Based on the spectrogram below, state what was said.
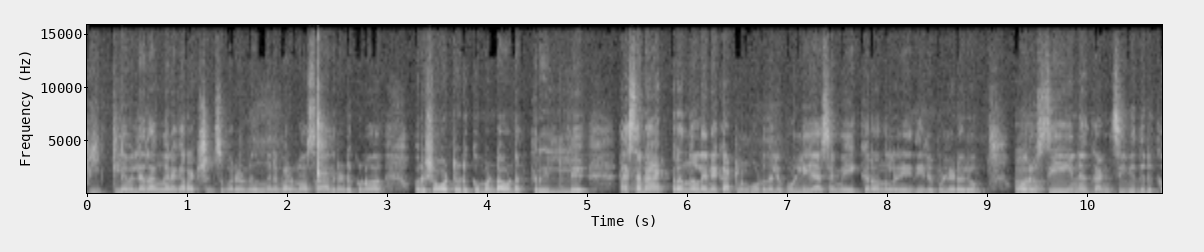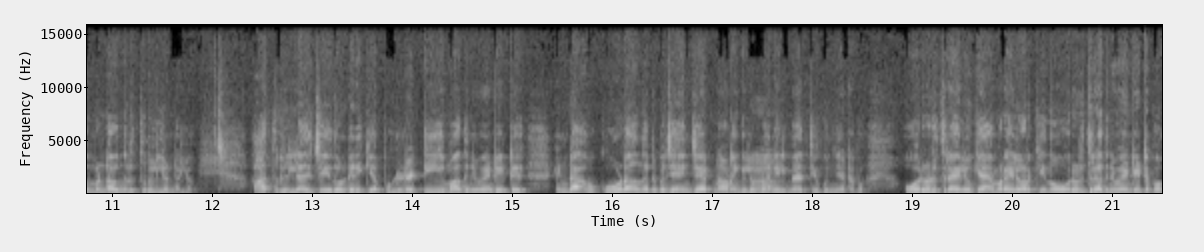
പീക്ക് ലെവലിൽ അത് അങ്ങനെ കറക്ഷൻസ് പറയണു ഇങ്ങനെ പറയണു ആ സാധനം എടുക്കണു ആ ഒരു ഷോട്ട് എടുക്കുമ്പോൾ ഉണ്ടാവുന്ന ത്രില്ല് ആസ് ആൻ ആക്ടർ എന്നുള്ളതിനെക്കാട്ടിലും കൂടുതൽ പുള്ളി ആസ് എ മേക്കർ എന്നുള്ള രീതിയിൽ പുള്ളിയുടെ ഒരു ഓരോ സീന് കൺസീവ് ചെയ്തെടുക്കുമ്പോൾ ഉണ്ടാകുന്ന ഒരു ത്രില്ലുണ്ടല്ലോ ആ ത്രില്ല് അത് ചെയ്തുകൊണ്ടിരിക്കുക പുള്ളിയുടെ ടീം അതിന് വേണ്ടിയിട്ട് ഉണ്ടാ കൂടെ നിന്നിട്ട് ഇപ്പോൾ ജയൻ ചേട്ടനാണെങ്കിലും അനിൽ മാത്യു കുഞ്ഞേട്ടൻ അപ്പോൾ ഓരോരുത്തരായാലും ക്യാമറയിൽ വർക്ക് ചെയ്യുന്ന ഓരോരുത്തർ അതിന് വേണ്ടിയിട്ട് ഇപ്പോൾ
